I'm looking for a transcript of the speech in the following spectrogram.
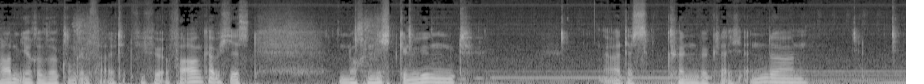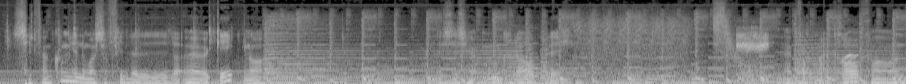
haben ihre Wirkung entfaltet. Wie viel Erfahrung habe ich jetzt? noch nicht genügend. Aber das können wir gleich ändern. Seit wann kommen hier nochmal so viele äh, Gegner? Das ist ja unglaublich. Einfach mal draufhauen.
